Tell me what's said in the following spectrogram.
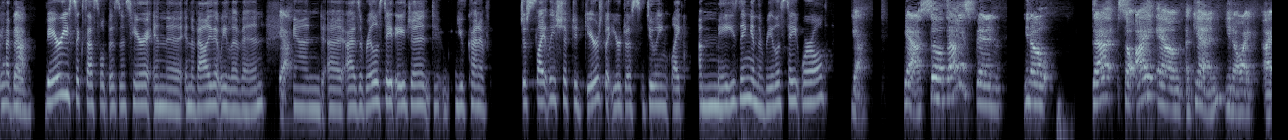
have a very successful business here in the in the valley that we live in. Yeah. And uh, as a real estate agent you've kind of just slightly shifted gears, but you're just doing like amazing in the real estate world? Yeah. Yeah. So that has been, you know, that so I am again, you know, I, I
